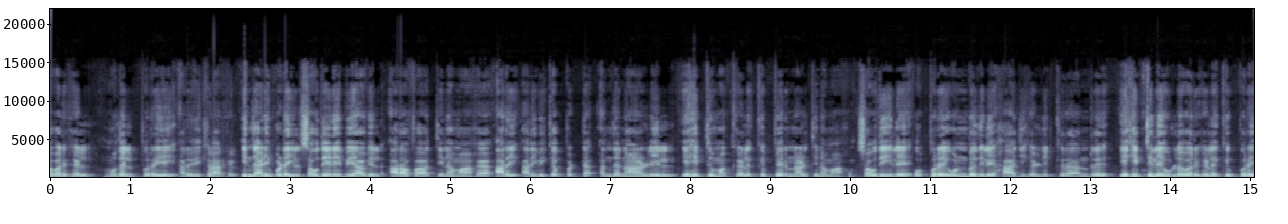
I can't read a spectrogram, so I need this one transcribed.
அவர்கள் முதல் பிறையை அறிவிக்கிறார்கள். இந்த அடிப்படையில் சவுதி அரேபியாவில் அரபா தினமாக அறி அறிவிக்கப்பட்ட அந்த நாளில் எகிப்து மக்களுக்கு பெருநாள் தினமாகும். சவுதியிலே பிறை ஒன்பதிலே ஹாஜிகள் நிற்கிற அன்று எகிப்திலே உள்ளவர்களுக்கு பிறை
